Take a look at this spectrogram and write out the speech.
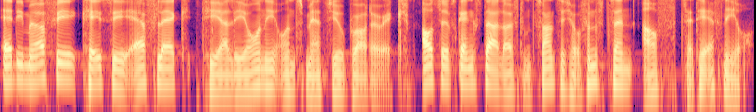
Eddie Murphy, Casey Affleck, Tia Leone und Matthew Broderick. Aushilfsgangster läuft um 20.15 Uhr auf ZDF Neo.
